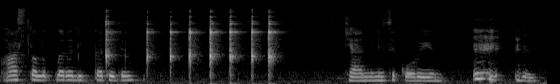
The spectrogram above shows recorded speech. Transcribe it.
Hastalıklara dikkat edin. Kendinizi koruyun.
